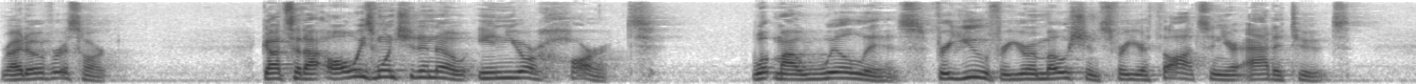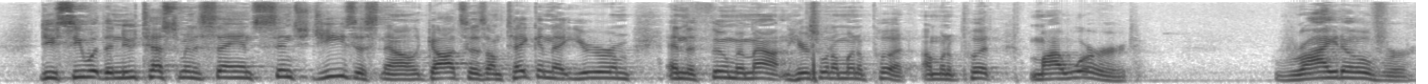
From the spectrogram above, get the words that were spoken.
Right over his heart. God said, I always want you to know in your heart what my will is for you, for your emotions, for your thoughts, and your attitudes. Do you see what the New Testament is saying? Since Jesus now, God says, I'm taking that Urim and the Thummim out, and here's what I'm going to put I'm going to put my word right over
